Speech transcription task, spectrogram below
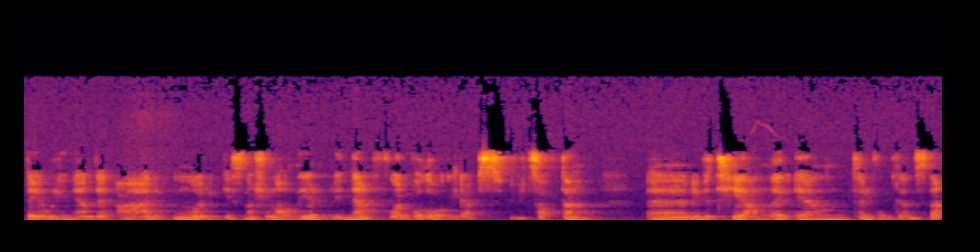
VO-linjen det er Norges nasjonale hjelpelinje for vold- og overgrepsutsatte. Eh, Vi betjener en telefontjeneste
